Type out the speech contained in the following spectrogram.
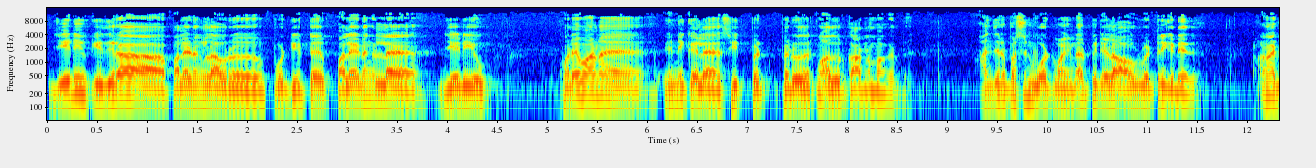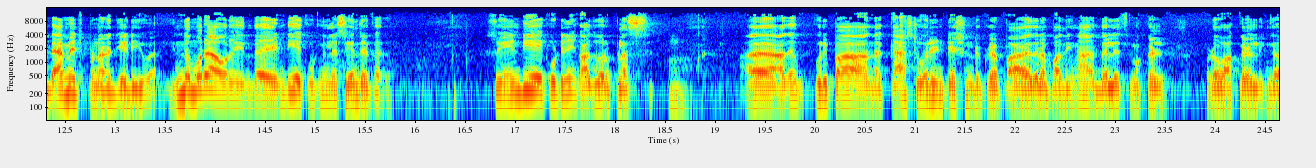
ஜேடியுக்கு எதிராக பல இடங்களில் அவர் போட்டியிட்டு பல இடங்களில் ஜேடியு குறைவான எண்ணிக்கையில் சீட் பெ பெறுவதற்கும் அது ஒரு காரணமாகிறது அஞ்சரை பர்சன்ட் ஓட்டு வாங்கினார் பெரிய அளவு அவர் வெற்றி கிடையாது. ஆனால் டேமேஜ் பண்ணார் ஜேடியுவை இந்த முறை அவர் இந்த என்டிஏ கூட்டணியில் சேர்ந்திருக்காரு. ஸோ என்டிஏ கூட்டணிக்கு அது ஒரு ப்ளஸ் அது குறிப்பாக அந்த காஸ்ட் ஓரியன்டேஷன் இருக்கிற பா இதில் பார்த்தீங்கன்னா தலித் மக்களோட வாக்குகள் இங்கே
